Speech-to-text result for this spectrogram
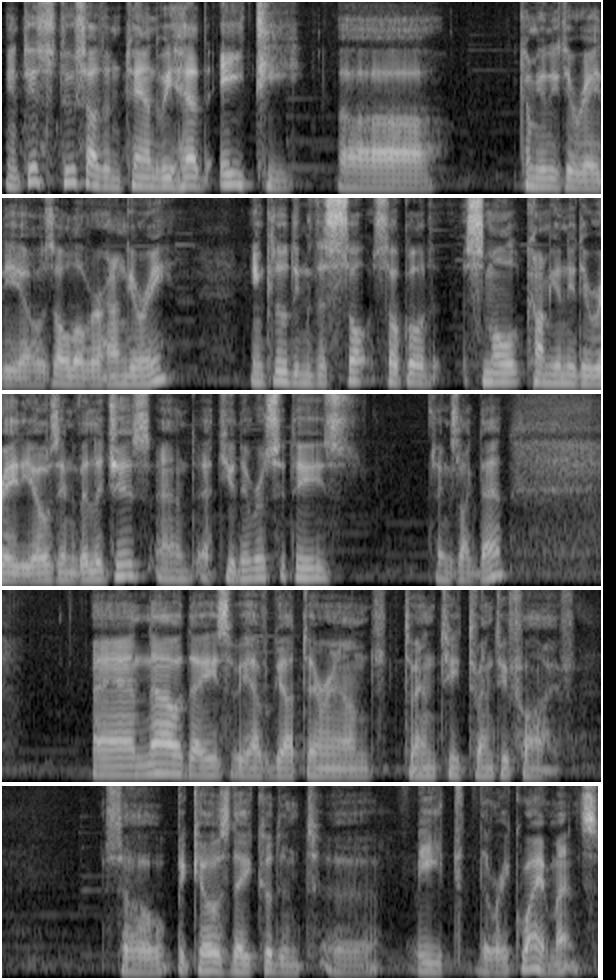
in 2010 we had 80 uh, community radios all over Hungary, including the so, so-called small community radios in villages and at universities, things like that. And nowadays we have got around 20, 25. So because they couldn't uh, meet the requirements,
